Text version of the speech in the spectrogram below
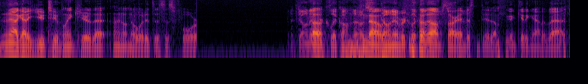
Now I got a YouTube link here that I don't know what it, this is for. Don't ever Oh. click on those. No, don't ever click no, on no, those. I'm sorry, I just did. I'm getting out of that.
